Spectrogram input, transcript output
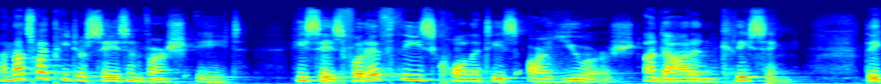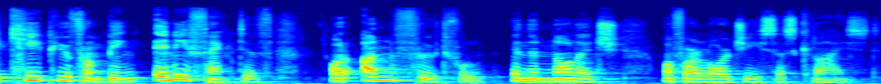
And that's why Peter says in verse 8, he says, For if these qualities are yours and are increasing, they keep you from being ineffective or unfruitful in the knowledge of our Lord Jesus Christ.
